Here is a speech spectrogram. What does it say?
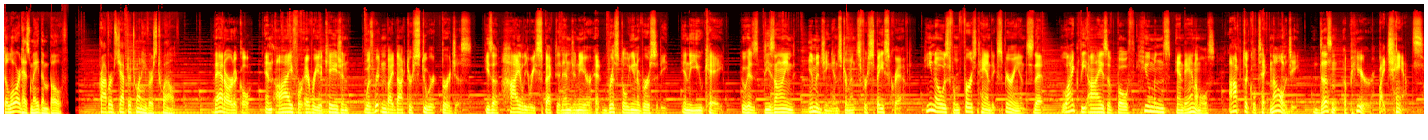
The Lord has made them both. Proverbs chapter 20 verse 12. That article, An Eye for Every Occasion, was written by Dr. Stuart Burgess. He's a highly respected engineer at Bristol University in the UK who has designed imaging instruments for spacecraft. He knows from firsthand experience that, like the eyes of both humans and animals, optical technology doesn't appear by chance.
